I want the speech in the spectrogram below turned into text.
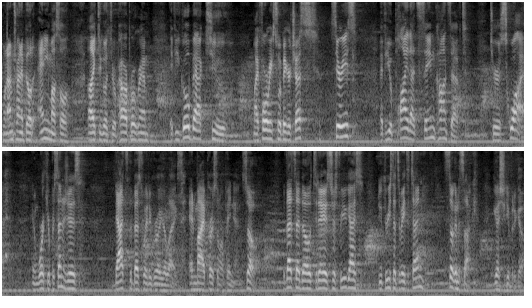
when I'm trying to build any muscle, I like to go through a power program. If you go back to my four weeks to a bigger chest series, if you apply that same concept to your squat and work your percentages, that's the best way to grow your legs, in my personal opinion. So, with that said though, today is just for you guys. Do three sets of eight to 10. It's still gonna suck. You guys should give it a go.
